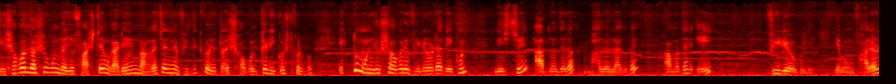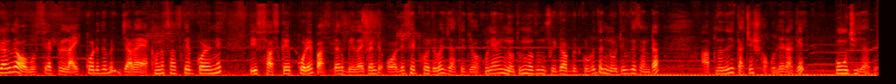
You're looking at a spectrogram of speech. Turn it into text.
যে সকল দর্শক বন্ধু যে ফার্স্ট টাইম গার্ডেনিং বাংলা চ্যানেলে ভিজিট করছে, তাদের সকলকে রিকোয়েস্ট করব একটু মনোযোগ সহকারে ভিডিওটা দেখুন। নিশ্চয়ই আপনাদেরও ভালো লাগবে। আমাদের এই ভিডিওগুলি। এবং ভালো লাগলে অবশ্যই একটা লাইক করে দেবে। যারা এখনও সাবস্ক্রাইব করেনি প্লিজ সাবস্ক্রাইব করে পাশে থাকা বেল আইকনটি অলে সেট করে দেবে, যাতে যখনই আমি নতুন নতুন ভিডিও আপলোড করব, তার নোটিফিকেশানটা আপনাদের কাছে সকলের আগে পৌঁছে যাবে।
